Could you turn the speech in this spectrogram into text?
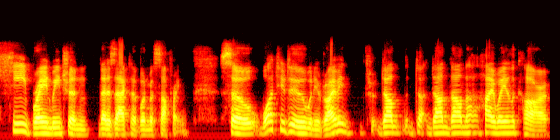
key brain region that is active when we're suffering. So, what you do when you're driving down, down, down the highway in the car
